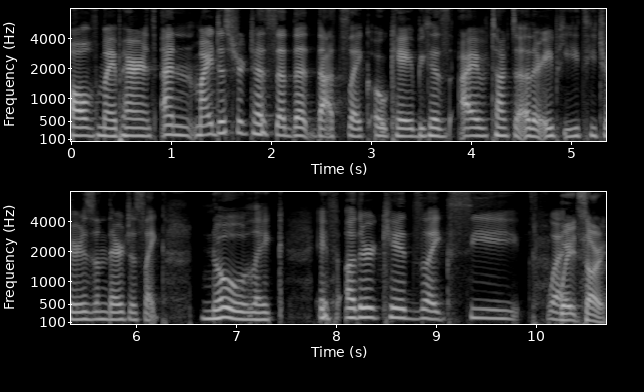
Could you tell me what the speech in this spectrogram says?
all of my parents and my district has said that that's like okay because I've talked to other APE teachers and they're just like no like if other kids like see what Wait, sorry.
